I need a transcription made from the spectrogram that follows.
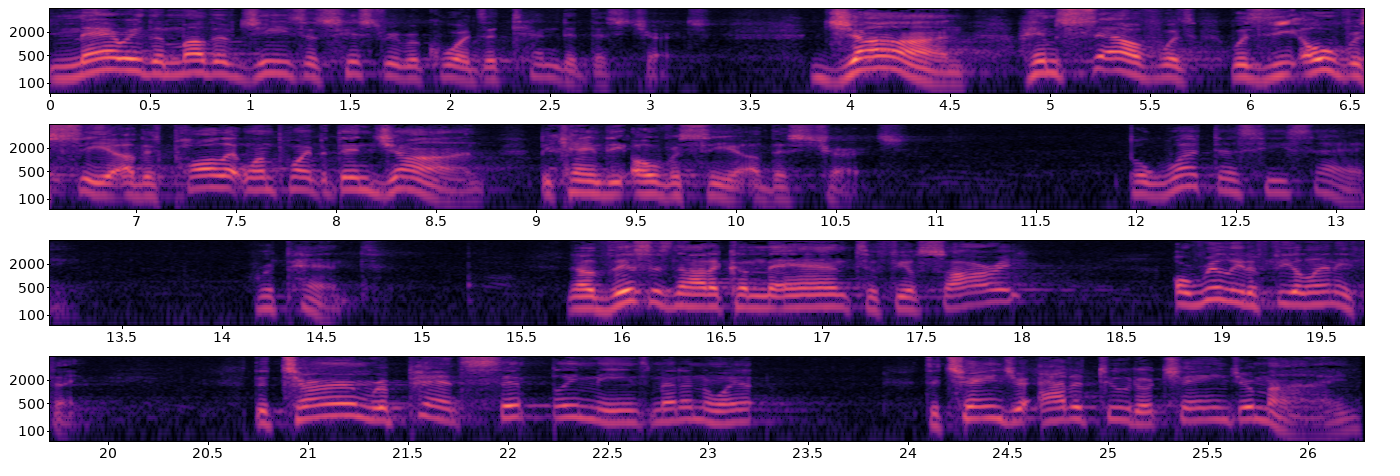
Mary, the mother of Jesus, history records, attended this church. John himself was, was the overseer of this. Paul at one point, but then John became the overseer of this church. But what does he say? Repent. Now, this is not a command to feel sorry or really to feel anything. The term repent simply means metanoia, to change your attitude or change your mind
